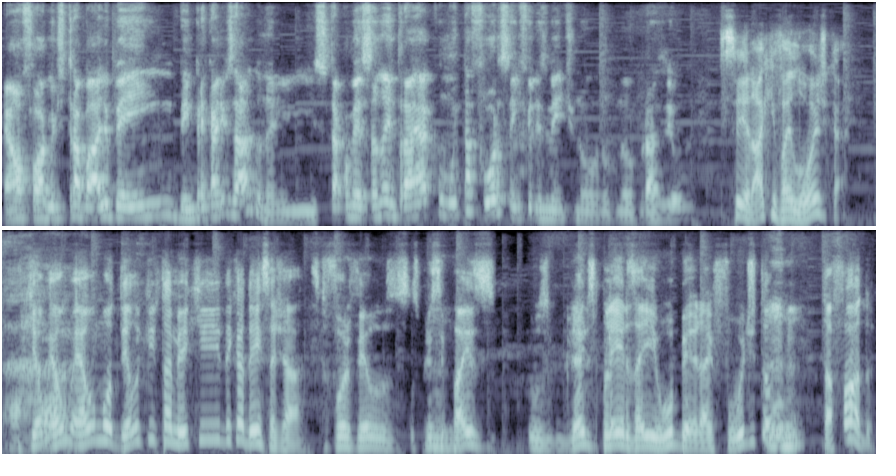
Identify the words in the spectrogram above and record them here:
é uma forma de trabalho bem, bem precarizado, né? E isso tá começando a entrar com muita força, infelizmente, no, no, no Brasil. Né? Será que vai longe, cara? Ah, Porque é um, é, um, é um modelo que tá meio que em decadência já. Se tu for ver os, os principais, os grandes players aí, Uber, iFood, então Uhum. tá foda.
